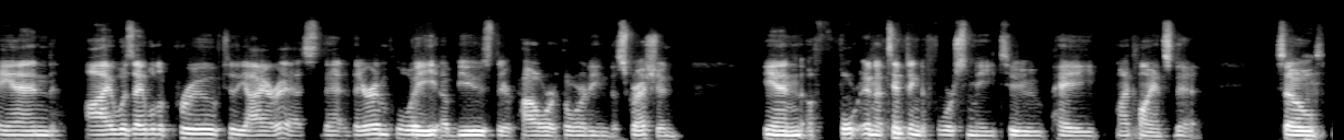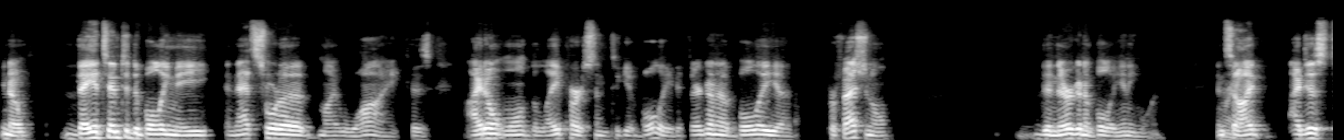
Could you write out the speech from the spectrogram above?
And I was able to prove to the IRS that their employee abused their power, authority, and discretion in a for, in attempting to force me to pay my client's debt. So, mm-hmm. you know, they attempted to bully me, and that's sort of my why, because I don't want the layperson to get bullied. If they're going to bully a professional, then they're going to bully anyone. And right. so I, I just,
